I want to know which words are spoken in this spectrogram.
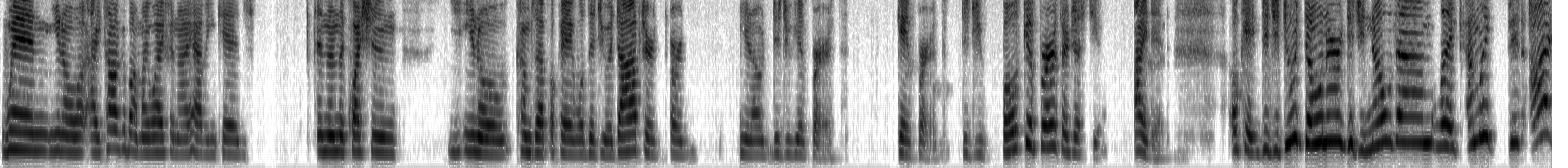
when you know i talk about my wife and i having kids and then the question you know comes up okay well did you adopt or or you know did you give birth? Gave birth. Did you both give birth or just you? I did. Okay did you do a donor? Did you know them? Like i'm like did i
